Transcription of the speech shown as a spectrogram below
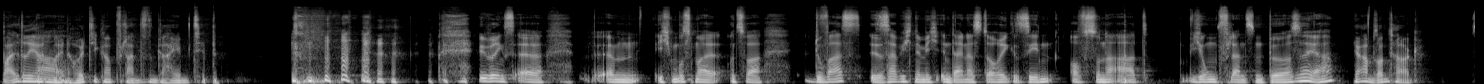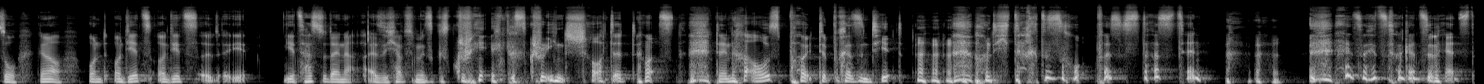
Baldrian, ah. mein heutiger Pflanzengeheimtipp. Übrigens, äh, ähm, ich muss mal, und zwar, du warst, das habe ich nämlich in deiner Story gesehen, auf so einer Art Jungpflanzenbörse, ja? Ja, am Sonntag. So, genau. Und, und jetzt, und jetzt, äh, jetzt hast du deine, also ich habe es mir jetzt gescreen, gescreenshottet, deine Ausbeute präsentiert. und ich dachte so, was ist das denn? Also jetzt mal ganz im Ernst,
